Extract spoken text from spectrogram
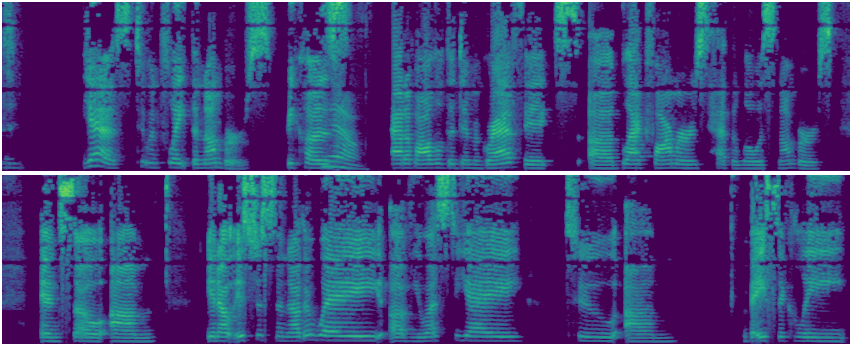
And, Yes, to inflate the numbers because yeah. out of all of the demographics, uh, Black farmers had the lowest numbers. And so, um, you know, it's just another way of USDA to um, basically,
